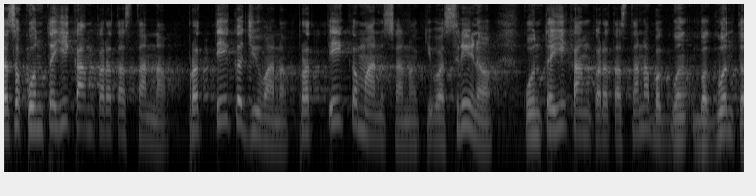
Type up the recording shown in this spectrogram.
तसं कोणतंही काम करत असताना प्रत्येक जीवानं प्रत्येक माणसानं किंवा स्त्रीनं कोणतंही काम करत असताना भगव भगवंत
